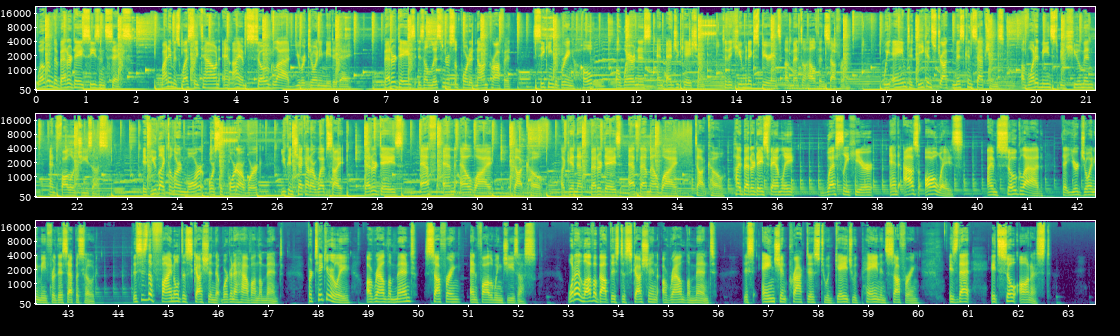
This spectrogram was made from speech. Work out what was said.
Welcome to Better Days Season 6. My name is Wesley Town, and I am so glad you are joining me today. Better Days is a listener supported nonprofit seeking to bring hope, awareness, and education to the human experience of mental health and suffering. We aim to deconstruct misconceptions of what it means to be human and follow Jesus. If you'd like to learn more or support our work, you can check out our website, betterdaysfmly.co. Again, that's betterdaysfmly.co. Hi, Better Days family. Wesley here. And as always, I am so glad that you're joining me for this episode. This is the final discussion that we're going to have on lament, particularly around lament, suffering, and following Jesus. What I love about this discussion around lament, this ancient practice to engage with pain and suffering, is that it's so honest.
